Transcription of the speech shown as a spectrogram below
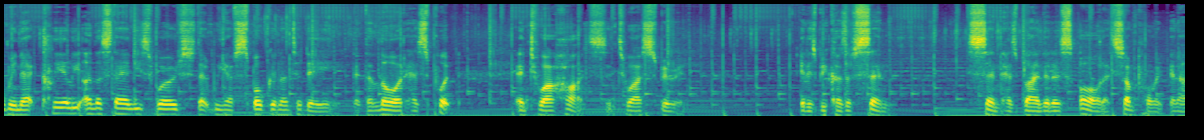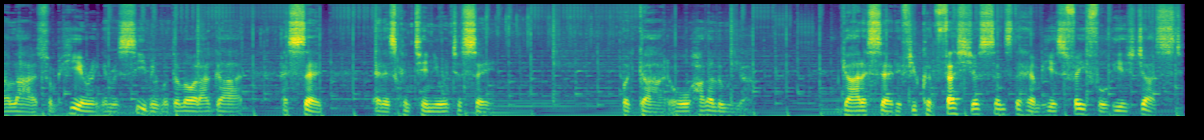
who may not clearly understand these words that we have spoken on today, that the Lord has put into our hearts, into our spirit. It is because of sin. Sin has blinded us all at some point in our lives from hearing and receiving what the Lord our God has said and is continuing to say. But God, oh hallelujah, God has said, if you confess your sins to Him, He is faithful, He is just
